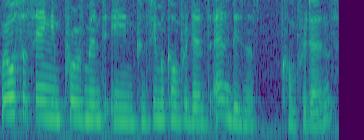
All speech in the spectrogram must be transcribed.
We're also seeing improvement in consumer confidence and business confidence.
